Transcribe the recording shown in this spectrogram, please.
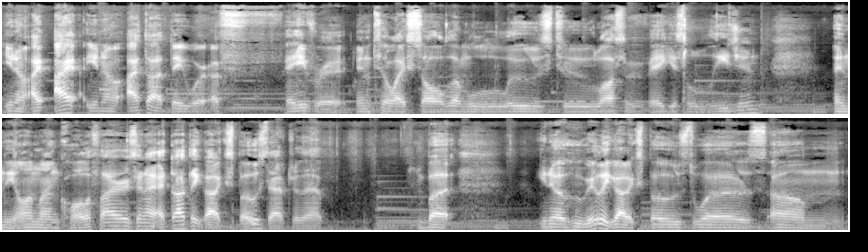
you know, I, I you know I thought they were a favorite until I saw them lose to Las Vegas Legion in the online qualifiers, and I, I thought they got exposed after that. But you know who really got exposed was um,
